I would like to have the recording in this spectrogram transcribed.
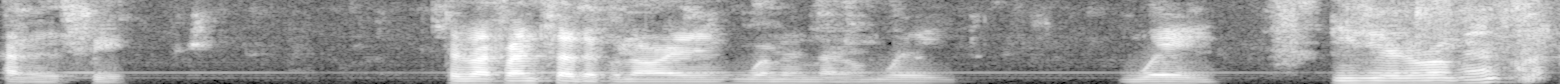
kind of just see. Because my friend said that Qunari women are way, way easier to romance.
